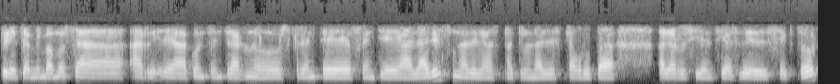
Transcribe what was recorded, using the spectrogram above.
pero también vamos a, a, a, concentrarnos frente, frente a Lares, una de las patronales que agrupa a las residencias del sector.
